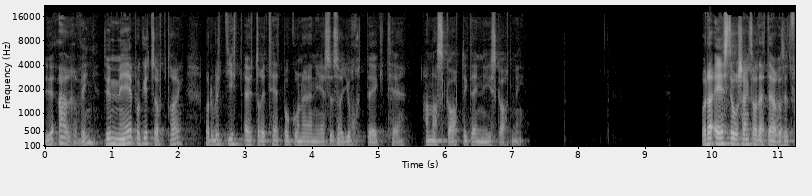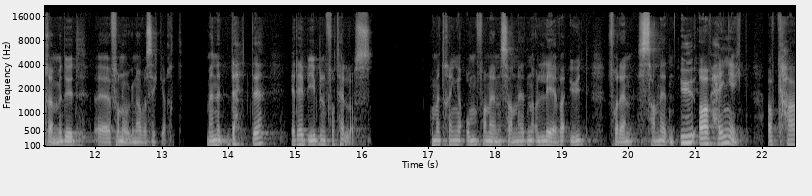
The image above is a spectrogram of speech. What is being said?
Du er arving. Du er med på Guds oppdrag, og du er blitt gitt autoritet av den Jesus har gjort deg til. Han har skapt deg til en ny skapning. Og Det er stor sjanse for at dette høres litt fremmed ut eh, for noen av oss. sikkert. Men dette er det Bibelen forteller oss. Og vi trenger å omfavne den sannheten og leve ut fra den sannheten. Uavhengig av hva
